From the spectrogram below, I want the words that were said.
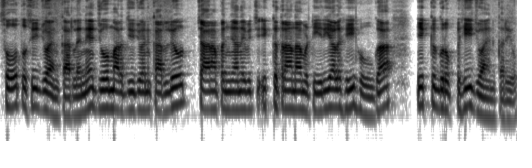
ਸੋ ਤੁਸੀਂ ਜੁਆਇਨ ਕਰ ਲੈਣੇ ਜੋ ਮਰਜ਼ੀ ਜੁਆਇਨ ਕਰ ਲਿਓ। ਚਾਰਾਂ ਪੰਜਾਂ ਦੇ ਵਿੱਚ ਇੱਕ ਤਰ੍ਹਾਂ ਦਾ ਮਟੀਰੀਅਲ ਹੀ ਹੋਊਗਾ। ਇੱਕ ਗਰੁੱਪ ਹੀ ਜੁਆਇਨ ਕਰਿਓ।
